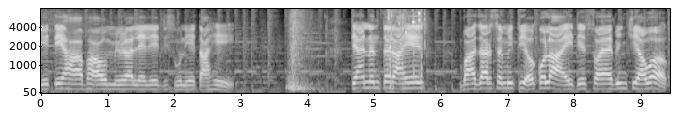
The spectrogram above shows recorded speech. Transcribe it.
येथे हा भाव मिळालेले दिसून येत आहे. त्यानंतर आहे बाजार समिती अकोला येथे सोयाबीनची आवक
